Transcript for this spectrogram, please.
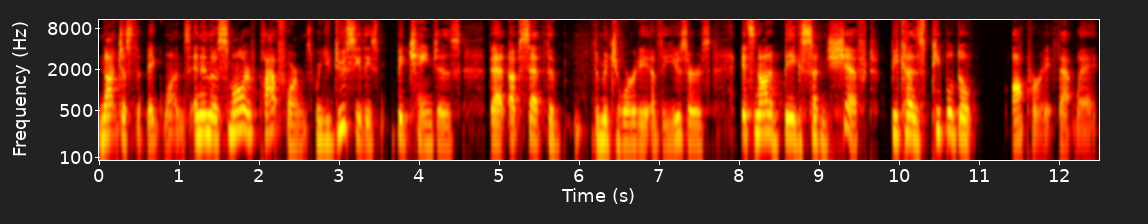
not just the big ones. And in those smaller platforms where you do see these big changes that upset the the majority of the users, it's not a big sudden shift because people don't operate that way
